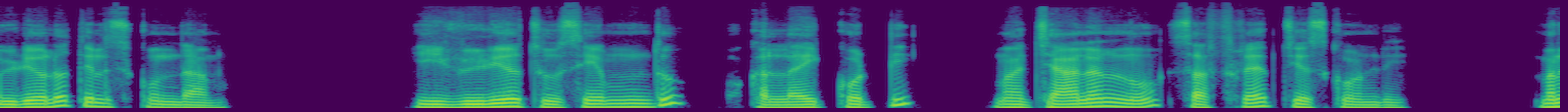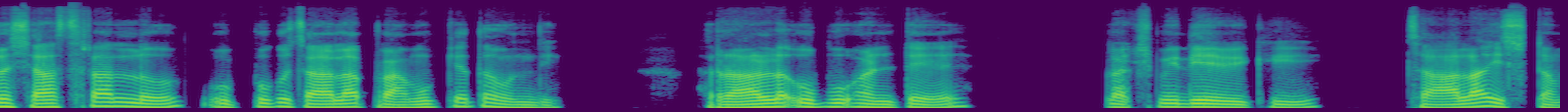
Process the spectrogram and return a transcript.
వీడియోలో తెలుసుకుందాం. ఈ వీడియో చూసే ముందు ఒక లైక్ కొట్టి మా ఛానల్ను సబ్స్క్రైబ్ చేసుకోండి. మన శాస్త్రాల్లో ఉప్పుకు చాలా ప్రాముఖ్యత ఉంది. రాళ్ళ ఉప్పు అంటే లక్ష్మీదేవికి చాలా ఇష్టం.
